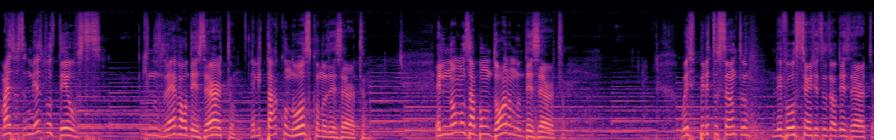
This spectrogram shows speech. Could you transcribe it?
Mas o mesmo Deus que nos leva ao deserto, Ele está conosco no deserto. Ele não nos abandona no deserto. O Espírito Santo levou o Senhor Jesus ao deserto.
